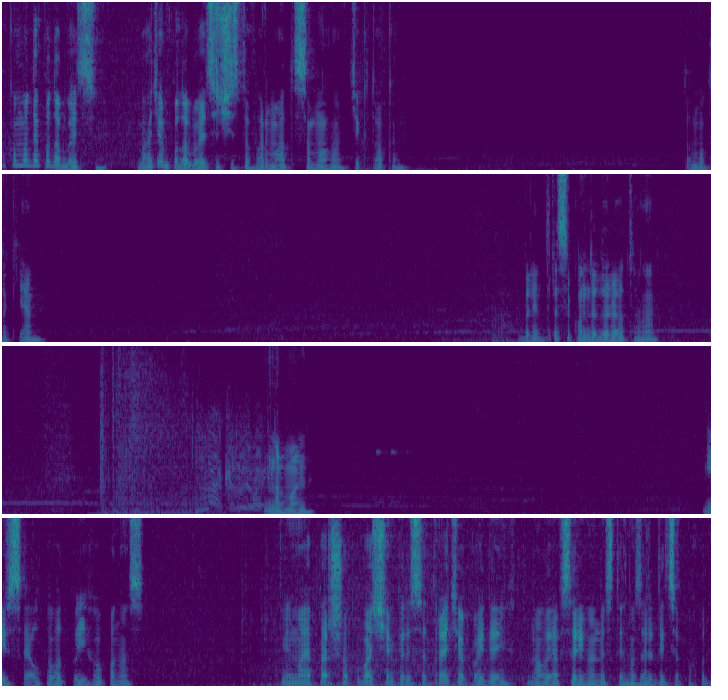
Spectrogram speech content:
Ну, кому де подобається. Багатьом подобається чисто формат самого Тіктока. Тому так Блін, 3 секунди до льоту, ага. Нормально. І все, ЛПВОД поїхав по нас. Він має першого побачити М53, по ідеї, ну, але я все рівно не встигну зарядитися, походу.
